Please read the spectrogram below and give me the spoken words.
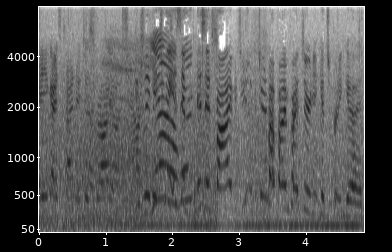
Hey, you guys tighten it just right on. Usually Yeah, between, is it, is it five? It's usually between about five and five thirty. It gets pretty good.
